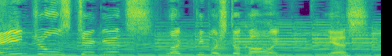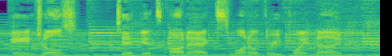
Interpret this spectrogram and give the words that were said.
Angels tickets. Look, people are still calling. Yes, Angels tickets on X 103.9.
